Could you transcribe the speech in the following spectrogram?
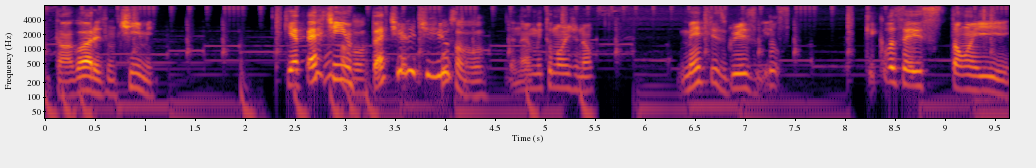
então agora, de um time que é pertinho, pertinho ali de Por Houston. favor. não é muito longe não. Memphis Grizzlies. O que, que vocês estão aí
